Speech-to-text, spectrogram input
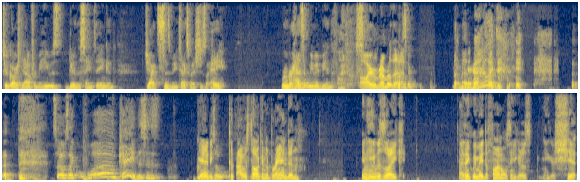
two cars down from me. He was doing the same thing, and Jack sends me a text message. He's like, hey, rumor has it we may be in the finals. Oh, I remember that. I like, really? so I was like, Whoa, okay, this is cool. yeah, because so, I was talking to Brandon, and uh-huh. he was like, "I think we made the finals." And he goes, "He goes, shit."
